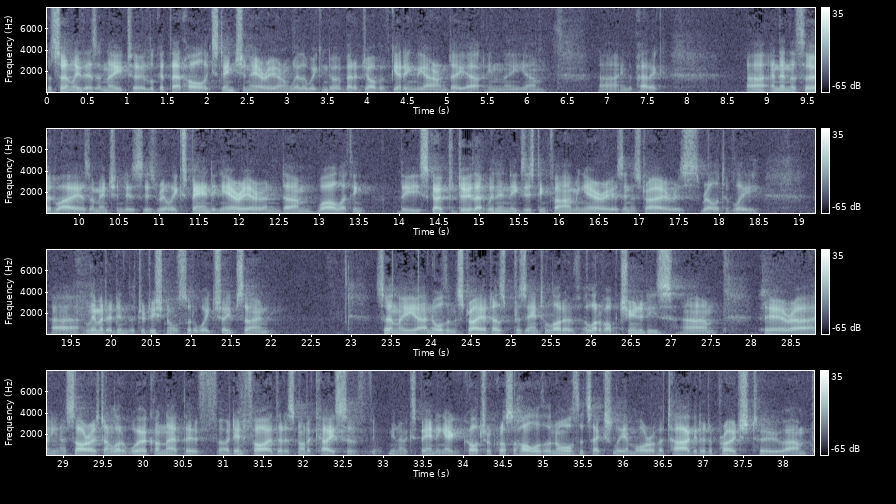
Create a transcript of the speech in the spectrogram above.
But certainly there's a need to look at that whole extension area and whether we can do a better job of getting the R&D out in the, um, uh, in the paddock. Uh, and then the third way, as I mentioned, is, is really expanding area. And um, while I think the scope to do that within the existing farming areas in Australia is relatively uh, limited in the traditional sort of wheat sheep zone, certainly uh, northern Australia does present a lot of a lot of opportunities. Um, they're, uh, you know, CSIRO's done a lot of work on that. They've identified that it's not a case of, you know, expanding agriculture across the whole of the north. It's actually a more of a targeted approach to um,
